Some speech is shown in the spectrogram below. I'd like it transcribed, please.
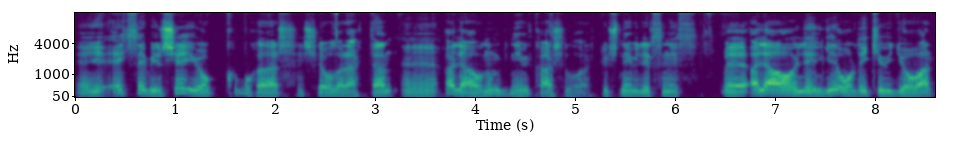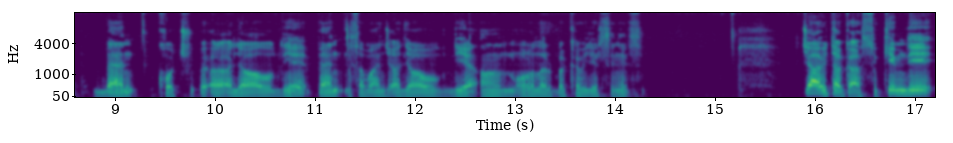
E, ekse bir şey yok. Bu kadar şey olaraktan e, Alao'nun bir nevi karşılığı olarak düşünebilirsiniz. E, Alao ile ilgili orada iki video var. Ben Koç e, Alao diye, ben Sabancı Alao diye anladım. Oraları bakabilirsiniz. Cavit Akarsu kimdi?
